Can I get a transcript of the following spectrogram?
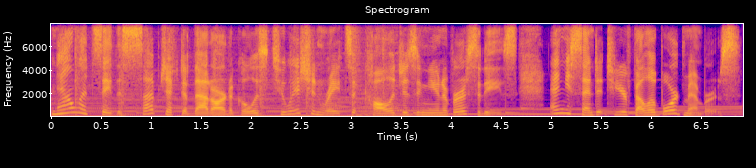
Now, let's say the subject of that article is tuition rates at colleges and universities, and you send it to your fellow board members.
